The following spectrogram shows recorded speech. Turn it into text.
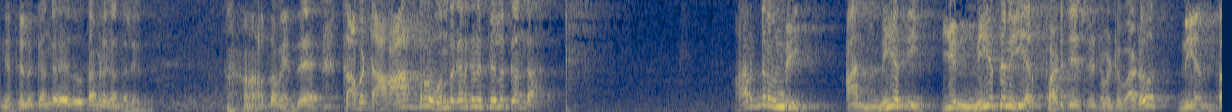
ఇంకా తెలుగు గంగ లేదు తమిళ గంగ లేదు. అర్థమైందే? కాబట్టి ఆర్డర్ ఉంది కనుకనే తెలుగు గంగ. ఆర్డర్ ఉంది. ఆ నియతి ఈ నియతిని ఏర్పాటు చేసినటువంటి వాడు నియంత.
